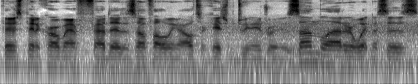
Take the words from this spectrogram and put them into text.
Famous painted chromatographer found dead in his home following an altercation between Android and his son. The latter witnesses.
